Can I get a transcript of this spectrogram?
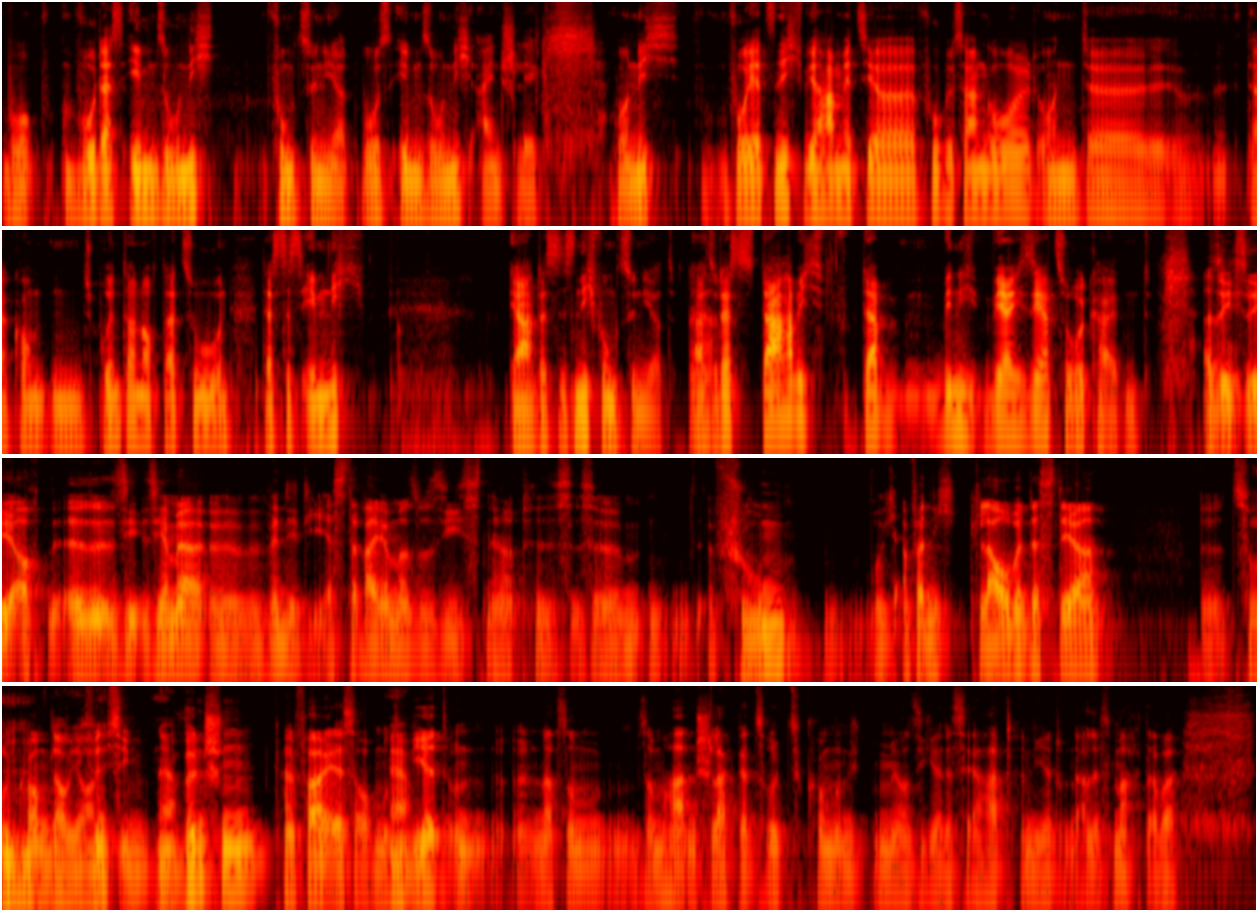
wo, wo das eben so nicht funktioniert, wo es eben so nicht einschlägt. Wo nicht, wo jetzt nicht, wir haben jetzt hier Vogelsang geholt und äh, da kommt ein Sprinter noch dazu und dass das eben nicht, ja, dass es nicht funktioniert. Ja. Also das, da habe ich, da bin ich, wäre ich sehr zurückhaltend. Also ich sehe auch, äh, Sie, Sie haben ja, äh, wenn du die erste Reihe mal so siehst, ne, das ist ähm, Froome, wo ich einfach nicht glaube, dass der äh, zurückkommt. Mhm, ich ich würde es ihm ja. wünschen, keine Frage, er ist auch motiviert ja. und äh, nach so einem, so einem, harten Schlag da zurückzukommen und ich bin mir auch sicher, dass er hart trainiert und alles macht, aber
